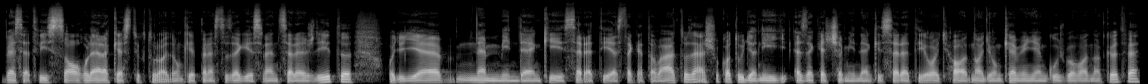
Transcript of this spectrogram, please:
vezet vissza, ahol elkezdtük tulajdonképpen ezt az egész rendszeresdít, hogy ugye nem mindenki szereti ezteket a változásokat, ugyanígy ezeket sem mindenki szereti, hogyha nagyon keményen gúzsba vannak kötve,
